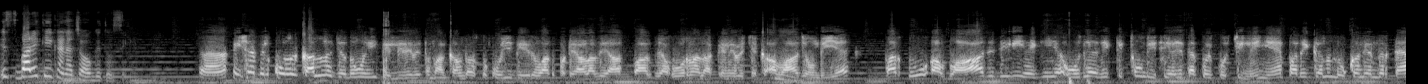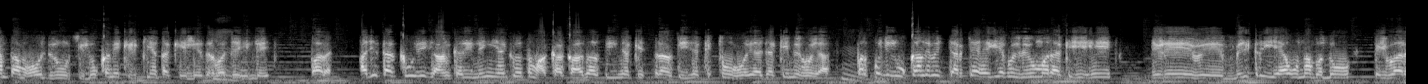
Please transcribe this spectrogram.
ਇਸ ਬਾਰੇ ਕੀ ਕਹਿਣਾ ਚਾਹੋਗੇ ਤੁਸੀਂ? ਅਹ ਬਿਲਕੁਲ ਕੱਲ ਜਦੋਂ ਹੀ ਦਿੱਲੀ ਦੇ ਵਿੱਚ ਧਮਾਕਾ ਹੁੰਦਾ, ਉਸ ਤੋਂ ਕੁਝ ਦੇਰ ਬਾਅਦ ਪਟਿਆਲਾ ਦੇ ਆਸ-ਪਾਸ ਜਾਂ ਹੋਰਨਾਂ ਇਲਾਕਿਆਂ ਦੇ ਵਿੱਚ ਇੱਕ ਆਵਾਜ਼ ਆਉਂਦੀ ਹੈ। ਪਰ ਉਹ ਆਵਾਜ਼ ਜਿਹੜੀ ਹੈਗੀ ਆ, ਉਹਦੇ ਅਜੇ ਕਿੱਥੋਂ ਦੀ ਸੀ, ਅਜੇ ਤੱਕ ਕੋਈ ਪੁਸ਼ਟੀ ਨਹੀਂ ਹੈ। ਪਰ ਇਹ ਗੱਲ ਲੋਕਾਂ ਦੇ ਅੰਦਰ ਟਾਈਮ ਤਾਂ ਮਾਹੌਲ ਜ਼ਰੂਰ ਸੀ। ਲੋਕਾਂ ਨੇ ਖਿੜਕੀਆਂ ਤੱਕ ਖੇਲੇ, ਦਰਵਾਜ਼ੇ ਹਿੱਲੇ। ਪਰ ਅਜੇ ਤੱਕ ਕੋਈ ਜਾਣਕਾਰੀ ਨਹੀਂ ਹੈ ਕਿ ਉਹ ਧਮਾਕਾ ਕਾਹਦਾ ਸੀ ਜਾਂ ਕਿਸ ਤਰ੍ਹਾਂ ਸੀ ਜਾਂ ਕਿੱਥੋਂ ਹੋਇਆ ਜਾਂ ਕਿਵੇਂ ਹੋਇਆ। ਪਰ ਕੁਝ ਲੋਕਾਂ ਦੇ ਵਿੱਚ ਚਰਚਾ ਹੈਗੀ ਆ ਕੋਈ ਰਿਊਮਰ ਆ ਕਿ ਇਹ ਜਿਹੜੇ ਮਿਲਟਰੀ ਹੈ ਉਹਨਾਂ ਵੱਲੋਂ ਕਈ ਵਾਰ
